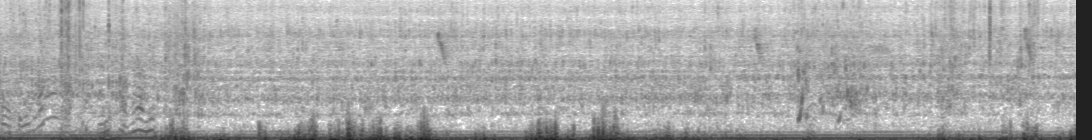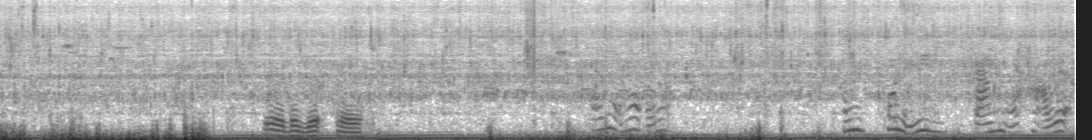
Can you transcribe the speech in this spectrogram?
โอ้โหเห็นขาวขนาดนี้เออได้เยอะเลย เขาเหวงอกเลยอะเขาเขาเห็นวิ่งกลางหัวขาวเลยอะ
